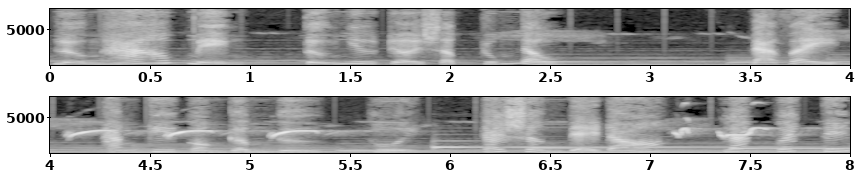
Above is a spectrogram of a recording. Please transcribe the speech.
Lượng há hốc miệng, tưởng như trời sập trúng đầu. Đã vậy, thằng kia còn gầm gừ, thôi, cái sân để đó, lát quét tiếp.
